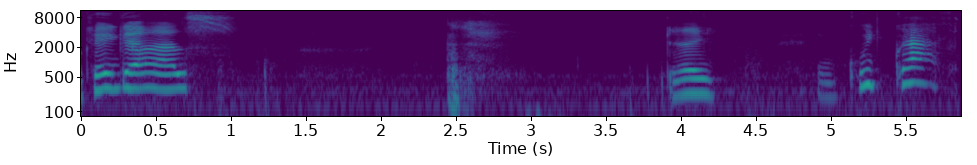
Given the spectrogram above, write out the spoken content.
Okay, guys? okay, in Craft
